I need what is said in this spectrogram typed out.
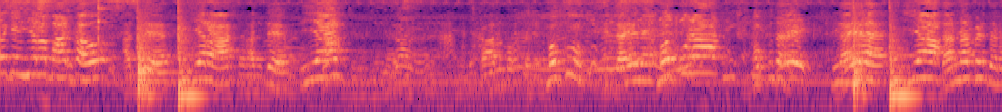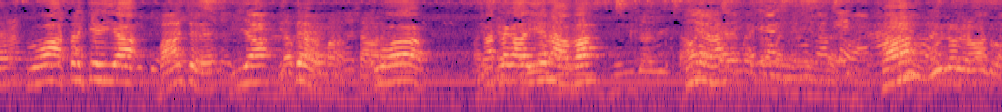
అసలుకి ఇయ్యరా పాడుతావు? అదే ఇయ్యరా? అదే ఇయ్య. మొక్కు. మొక్కురా. మొక్కుతానే. ఇయ్య. దండం పెడతానే. ఓ అసలుకే ఇయ్య. బాంచనే. ఇయ్య. ఇద్దాం ఓ అట్లాగా ఈయన అవ్వా? ఆ? ఊళ్ళో ఏమంటారు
